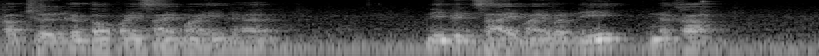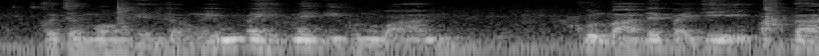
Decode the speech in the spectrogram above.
ครับเชิญก็ต่อไปสายไหม่นะฮะนี่เป็นสายไหม่วันนี้นะครับ ก็จะมองเห็นตรงนี้ไม่ไม่มีคุณหวาน คุณหวานได้ไปที่ปากใต้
